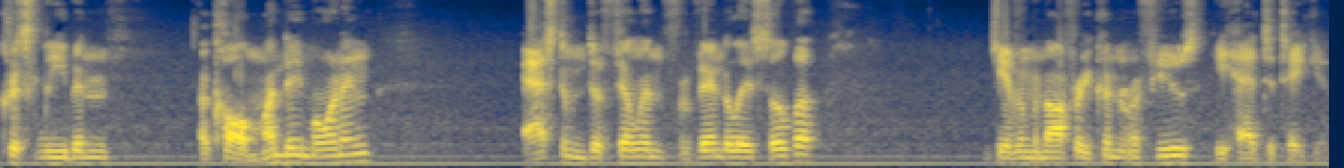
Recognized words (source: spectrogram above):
Chris Leben a call Monday morning, asked him to fill in for Vanderlei Silva, gave him an offer he couldn't refuse. He had to take it.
